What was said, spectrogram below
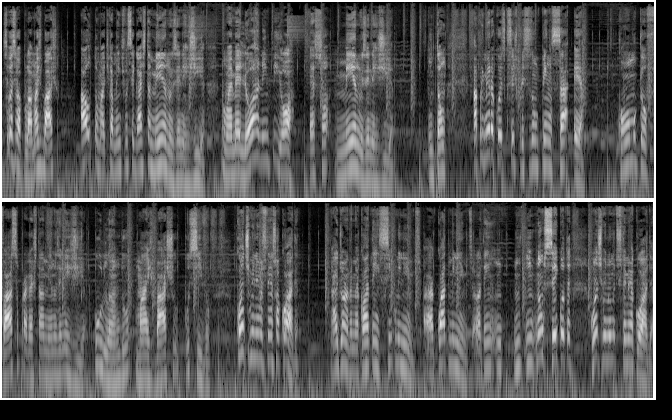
Se você vai pular mais baixo, automaticamente você gasta menos energia. Não é melhor nem pior, é só menos energia. Então, a primeira coisa que vocês precisam pensar é: como que eu faço para gastar menos energia? Pulando mais baixo possível. Quantos milímetros tem a sua corda? Ah, Jonathan, minha corda tem 5 milímetros, ah, 4 milímetros. Ela tem. Um, um, não sei quanta, quantos milímetros tem minha corda,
